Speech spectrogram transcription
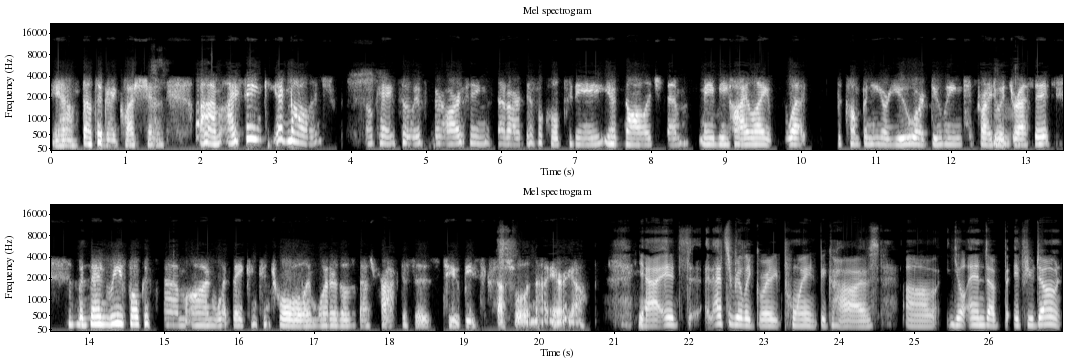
Yeah, that's a great question. Um, I think acknowledge. Okay, so if there are things that are difficult today, acknowledge them. Maybe highlight what the company or you are doing to try to mm-hmm. address it, mm-hmm. but then refocus them on what they can control and what are those best practices to be successful in that area. Yeah, it's that's a really great point because uh, you'll end up if you don't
